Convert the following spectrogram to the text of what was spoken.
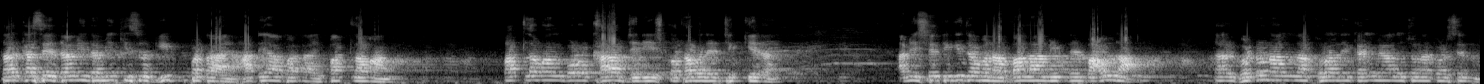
তার কাছে দামি দামি কিছু গিফট পাঠায়, হাতিয়া পাঠায়, পাতলা মাল। পাতলা মাল বড় খারাপ জিনিস, কথা বলেন ঠিক কিনা? আমি সেদিকে যাব না বালাম ইবনে বাউলা। তার ঘটনা আল্লাহ কোরআনে কারিমে আলোচনা করেছেন।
